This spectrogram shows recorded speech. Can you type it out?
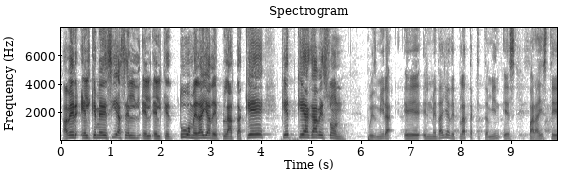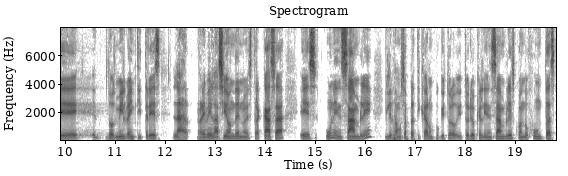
A ver, el que me decías, el, el- el que tuvo medalla de plata, ¿qué, qué, qué agaves son? Pues mira, eh, el medalla de plata que también es para este eh, 2023 la revelación de nuestra casa es un ensamble y les vamos a platicar un poquito al auditorio que el ensamble es cuando juntas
